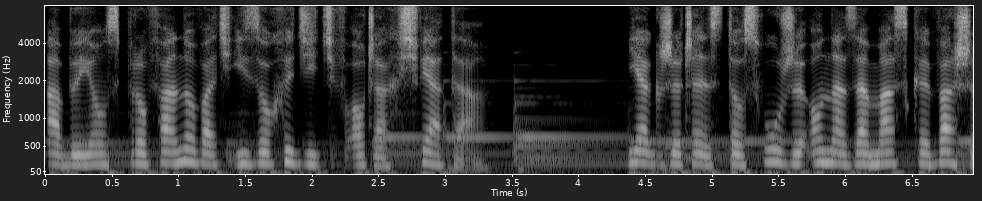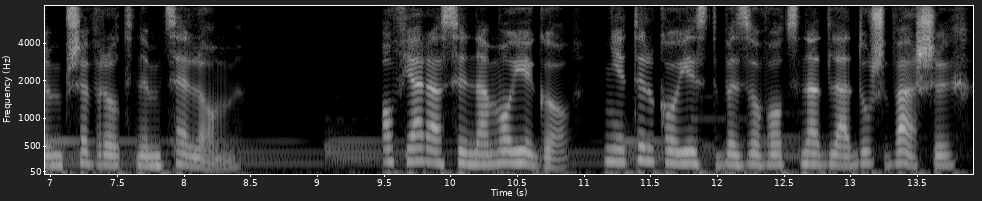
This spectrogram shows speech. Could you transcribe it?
aby ją sprofanować i zohydzić w oczach świata. Jakże często służy ona za maskę waszym przewrotnym celom. Ofiara syna mojego, nie tylko jest bezowocna dla dusz waszych,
